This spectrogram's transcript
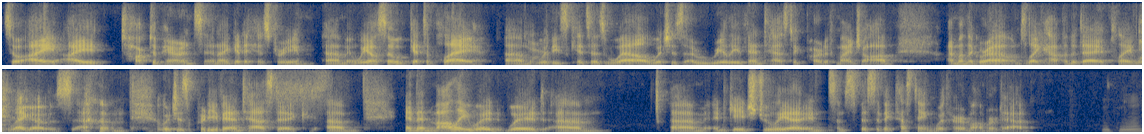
So I, I talk to parents and I get a history. Um, and we also get to play um, yeah. with these kids as well, which is a really fantastic part of my job. I'm on the ground like half of the day playing with Legos, um, which is pretty fantastic. Um, and then Molly would would engage Julia in some specific testing with her mom or dad. Mm-hmm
